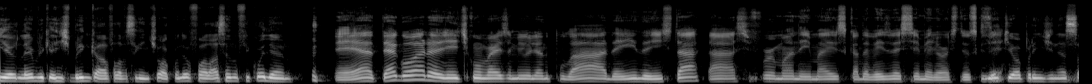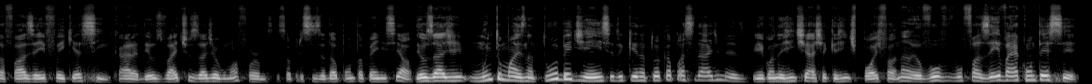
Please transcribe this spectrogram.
e eu lembro que a gente brincava, falava o seguinte, ó, quando eu falar, você não fica olhando. É, até agora a gente conversa meio olhando pro lado ainda. A gente tá, tá se formando aí, mas cada vez vai ser melhor, se Deus E quiser. o que eu aprendi nessa fase aí foi que assim, cara, Deus vai te usar de alguma forma. Você só precisa dar o pontapé inicial. Deus age muito mais na tua obediência do que na tua capacidade mesmo. Porque quando a gente acha que a gente pode falar, não, eu vou, vou fazer e vai acontecer.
